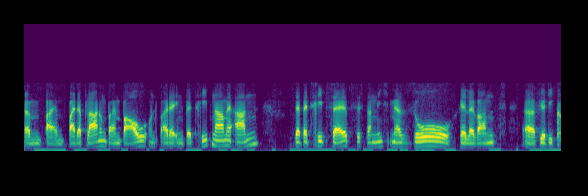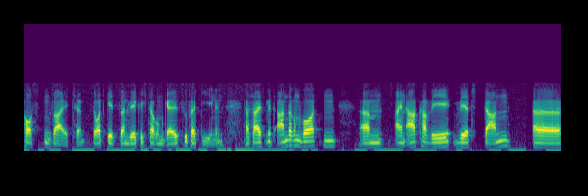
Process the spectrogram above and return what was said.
ähm, beim, bei der Planung, beim Bau und bei der Inbetriebnahme an. Der Betrieb selbst ist dann nicht mehr so relevant für die Kostenseite. Dort geht es dann wirklich darum, Geld zu verdienen. Das heißt mit anderen Worten, ähm, ein AKW wird dann äh,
